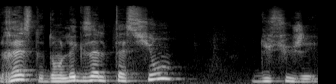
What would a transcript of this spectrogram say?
reste dans l'exaltation du sujet.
